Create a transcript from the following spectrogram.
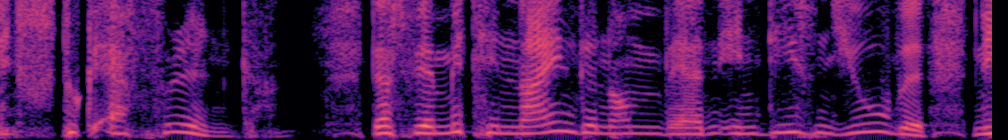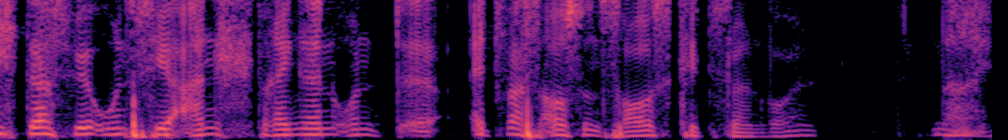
ein Stück erfüllen kann. Dass wir mit hineingenommen werden in diesen Jubel. Nicht, dass wir uns hier anstrengen und äh, etwas aus uns rauskitzeln wollen. Nein.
